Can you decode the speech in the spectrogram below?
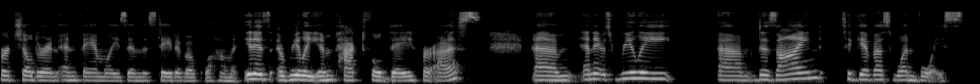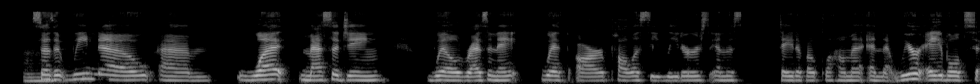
for children and families in the state of Oklahoma. It is a really impactful day for us. Um, and it's really um, designed to give us one voice mm-hmm. so that we know um, what messaging will resonate with our policy leaders in the state of Oklahoma and that we're able to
